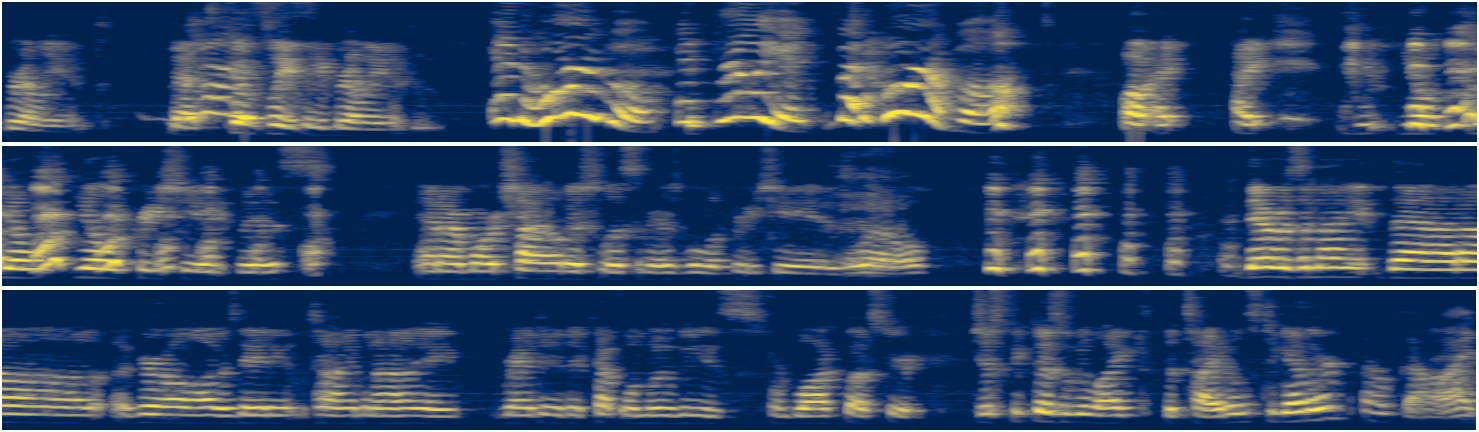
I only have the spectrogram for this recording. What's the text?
brilliant. That's Yes! completely brilliant. and horrible and brilliant, but horrible. Oh, I, I, you, you'll, you'll, you'll appreciate this, and our more childish listeners will appreciate it as well. there was a night that uh, a girl I was dating at the time and I rented a couple of movies from Blockbuster just because we liked the titles together. Oh God.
